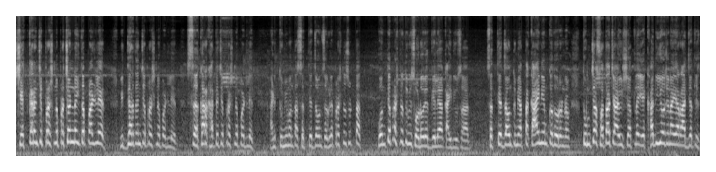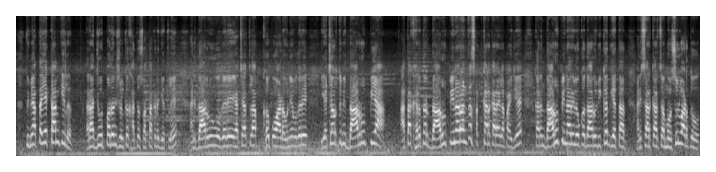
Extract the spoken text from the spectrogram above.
शेतकऱ्यांचे प्रश्न प्रचंड इथं पडलेत. विद्यार्थ्यांचे प्रश्न पडलेत सहकार खात्याचे प्रश्न पडलेत. आणि तुम्ही म्हणता सत्तेत जाऊन सगळे प्रश्न सुटतात. कोणते प्रश्न तुम्ही सोडवलेत गेल्या काही दिवसात? सत्तेत जाऊन तुम्ही आता काय नेमकं धोरण तुमच्या स्वतःच्या आयुष्यातलं एखादी योजना या राज्यातली तुम्ही आता एक काम केलं. राज्य उत्पादन शुल्क खातं स्वतःकडे घेतले आणि दारू वगैरे याच्यातला खप वाढवणे वगैरे याच्यावर तुम्ही दारू पिया. आता खरं तर दारू पिणाऱ्यांचा सत्कार करायला पाहिजे कारण दारू पिणारे लोक दारू विकत घेतात आणि सरकारचा महसूल वाढतो.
